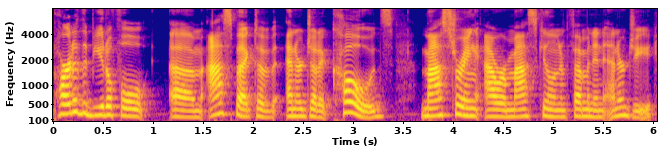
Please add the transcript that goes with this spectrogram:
part of the beautiful um, aspect of energetic codes, mastering our masculine and feminine energy,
